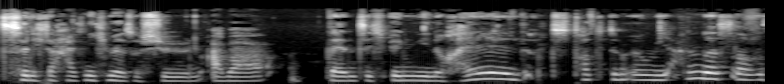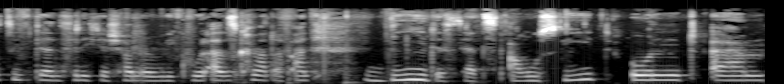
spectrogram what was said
Das finde ich dann halt nicht mehr so schön. Aber wenn es sich irgendwie noch hält und es trotzdem irgendwie anders aussieht, dann finde ich das schon irgendwie cool. Also es kommt halt darauf an, wie das jetzt aussieht. Und ähm,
